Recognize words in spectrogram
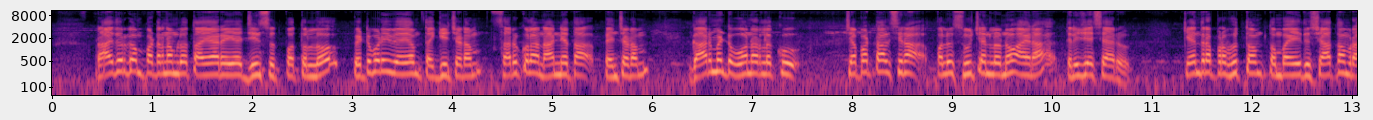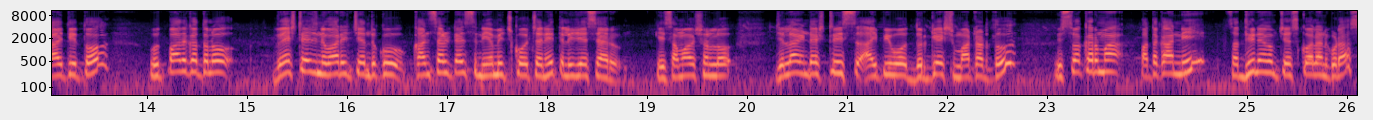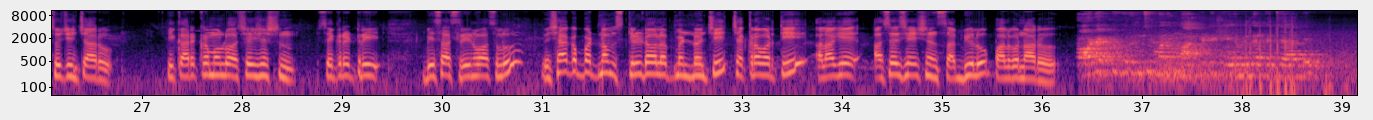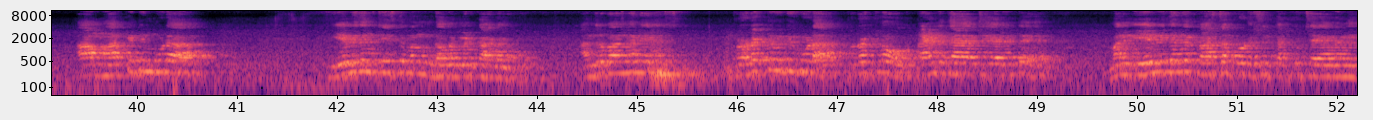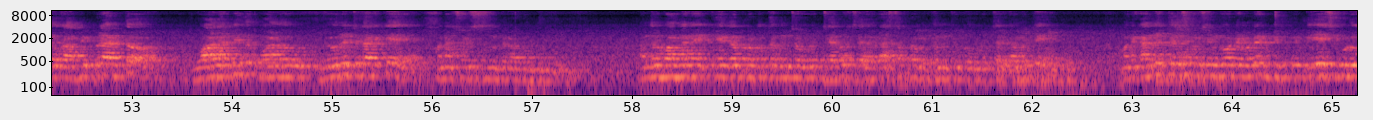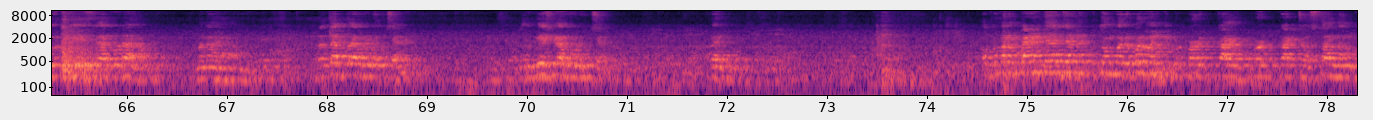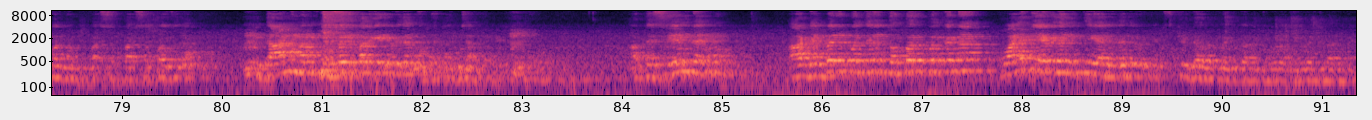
రాయదుర్గం పట్టణంలో తయారయ్యే జీన్స్ ఉత్పత్తుల్లో పెట్టుబడి వ్యయం తగ్గించడం సరుకుల నాణ్యత పెంచడం గార్మెంట్ ఓనర్లకు చేపట్టాల్సిన పలు సూచనలను ఆయన తెలియజేశారు. కేంద్ర ప్రభుత్వం తొంభై ఐదు శాతం రాయితీతో ఉత్పాదకతలో వేస్టేజ్ నివారించేందుకు కన్సల్టెన్స్ నియమించుకోవచ్చని తెలియజేశారు. ఈ సమావేశంలో జిల్లా ఇండస్ట్రీస్ ఐపీఓ దుర్గేష్ మాట్లాడుతూ విశ్వకర్మ పథకాన్ని సద్వినియోగం చేసుకోవాలని కూడా సూచించారు. ఈ కార్యక్రమంలో association secretary Beesa Srinivasulu Visakhapatnam skill development నుంచి చక్రవర్తి అలాగే అసోసియేషన్ సభ్యులు పాల్గొన్నారు. ప్రోడక్ట్ గురించి మనం మార్కెటింగ్ ఏ విధంగా చేయాలి? ఆ మార్కెటింగ్ కూడా ఏ విధంగా చేస్తే మనం డెవలప్మెంట్ కాగలం? అందులో భాగంగా నేను ప్రొడక్టివిటీ కూడా ప్రొడక్ట్లో ఒక ప్యాంట్ తయారు చేయాలంటే మనం ఏ విధంగా కాస్ట్ ఆఫ్ ప్రొడక్షన్ తక్కువ చేయాలనేది ఒక అభిప్రాయంతో వాళ్ళని వాళ్ళు వివరించడానికే మన అసోసియేషన్ రావడం జరిగింది అందులో భాగంగానే కేంద్ర ప్రభుత్వం నుంచి ఒకరు వచ్చారు రాష్ట్ర ప్రభుత్వం నుంచి ఒకరు వచ్చారు కాబట్టి మనకు అందరూ తెలిసిన విషయం ఇంకోటి ఏమంటే డిఎస్ కూడా డిఎస్ గారు కూడా మన ప్రతాప్ గారు కూడా వచ్చారు. దుర్గేష్ గారు కూడా వచ్చారు. ఒక మనం ప్యాంట్ తయారు చేయడానికి తొంభై రూపాయలు మనకి ఇప్పుడు ప్రొడక్ట్ కార్డ్ ప్రొడక్ట్ కార్డ్స్ వస్తుంది అనుకుందాం. పర్ సపోజ్గా దాన్ని మనం ముప్పై రూపాయలకి ఏ విధంగా తగ్గించాలి అట్ ద సేమ్ టైం ఆ డెబ్బై రూపాయలు తొంభై రూపాయల కన్నా క్వాలిటీ ఏ విధంగా తీయాలి స్కిల్ డెవలప్మెంట్ దానికి కూడా వివరించడానికి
